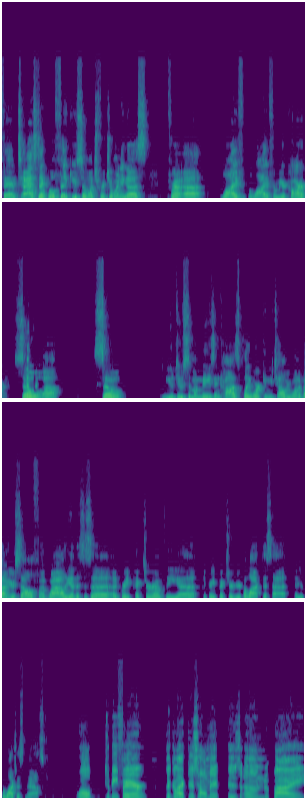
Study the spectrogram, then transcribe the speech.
Fantastic. No Well, thank you so much for joining us for uh live live from your car. So uh so you do some amazing cosplay work. Can you tell everyone about yourself? Uh, wow, yeah, this is a, a great picture of the uh a great picture of your Galactus hat, of your Galactus mask. Well, to be fair, the Galactus helmet is owned by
